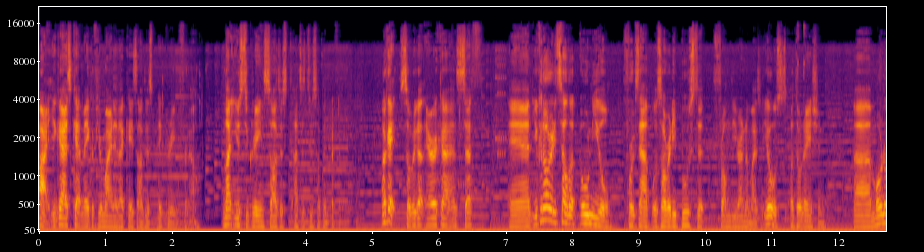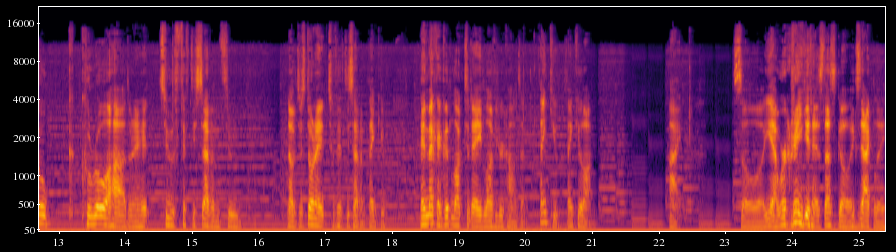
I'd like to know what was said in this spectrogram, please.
Alright, you guys can't make up your mind in that case, I'll just pick green for now. I'm not used to green, so I'll just, I'll just do something different. Okay, so we got Eirika and Seth, and you can already tell that O'Neill, for example, is already boosted from the randomizer. Yo, a donation. Uh, Mono Kuroaha donated 257 through... No, just donate 257, thank you. Hey Mekkah, good luck today, love your content. Thank you, thank you a lot. Alright. So, uh, yeah, we're green units, let's go, exactly.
